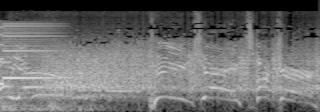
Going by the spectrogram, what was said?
Oh yeah, PJ Tucker.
